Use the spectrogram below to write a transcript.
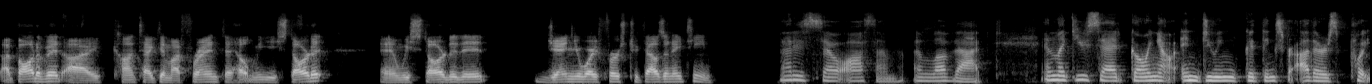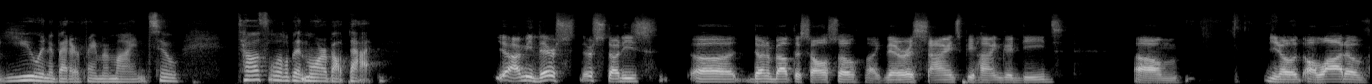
I thought of it. I contacted my friend to help me start it and we started it january 1st 2018 that is so awesome. I love that. And like you said, going out and doing good things for others put you in a better frame of mind. So tell us a little bit more about that. Yeah, I mean there's there's studies uh, done about this also. Like there is science behind good deeds. Um, you know, a lot of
